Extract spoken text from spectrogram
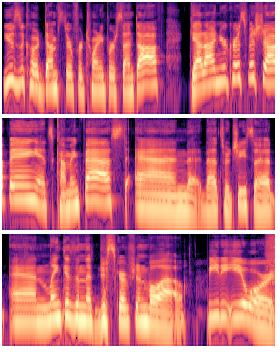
Use the code dumpster for 20% off. Get on your Christmas shopping. It's coming fast. And that's what she said. And link is in the description below. BDE Award.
